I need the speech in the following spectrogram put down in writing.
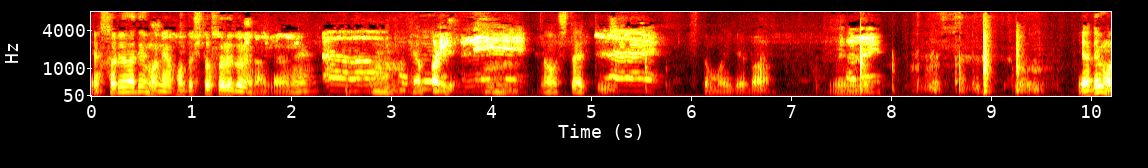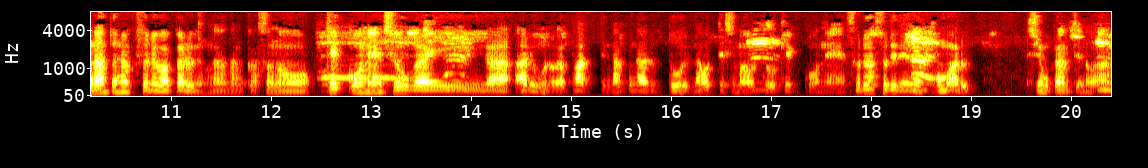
いや、それはでもね、ほんと人それぞれなんだよね。ああ、うん、やっぱり、ね。うん、直したいっていうはい。人もいれば。うん、はい。いや、でもなんとなくそれわかるよな。なんかその、結構ね、障害があるものがパッてなくなると、治ってしまうと結構ね、それはそれでねはい、困る瞬間っていうのうん。が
